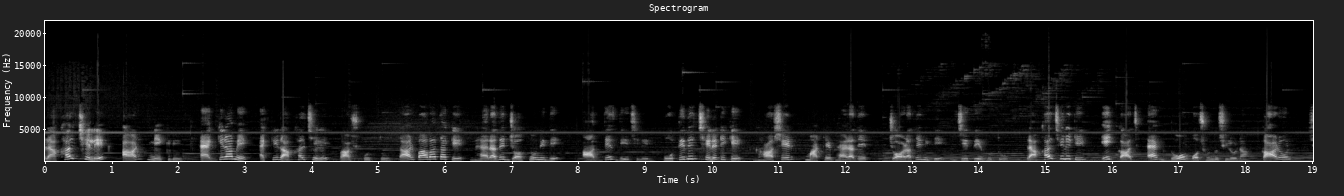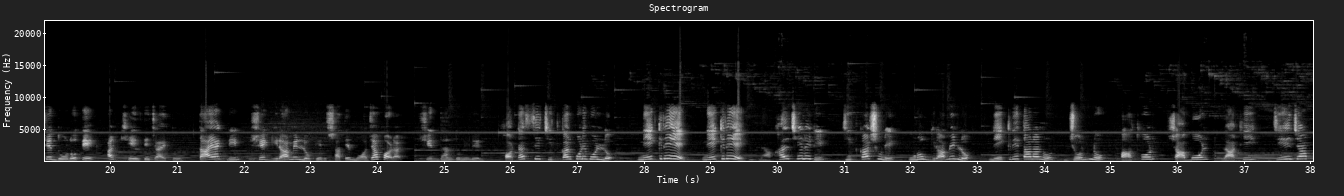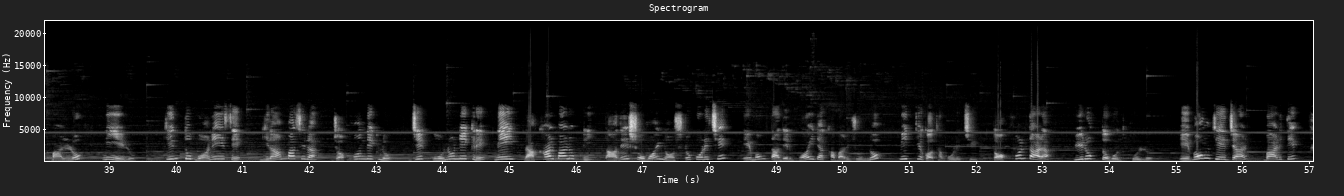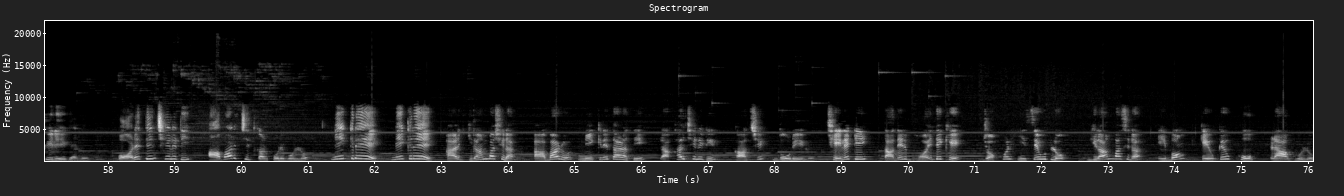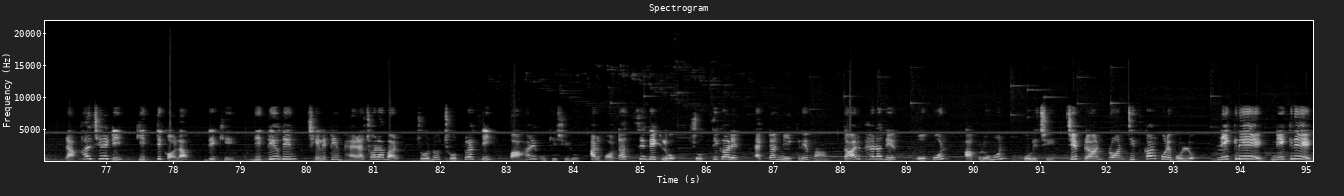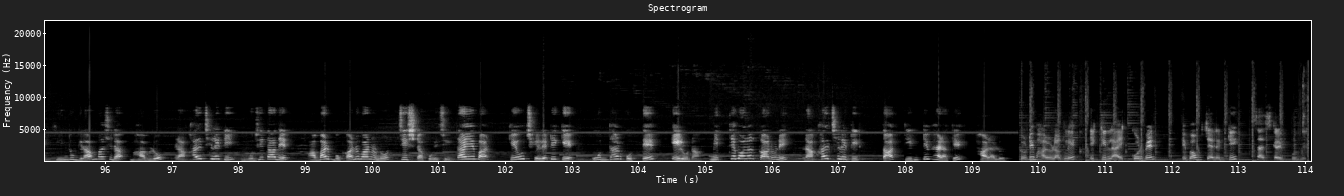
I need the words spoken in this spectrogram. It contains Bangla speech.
রাখাল ছেলে আর নেকড়ে। এক গ্রামে একটি রাখাল ছেলে বাস করত। তার বাবা তাকে ভেড়াদের যত্ন নিতে আদেশ দিয়েছিলেন। প্রতিদিন ছেলেটিকে ঘাসের মাঠে ভেড়াদের চড়াতে নিতে যেতে হতো। রাখাল ছেলেটির এই কাজ একদম পছন্দ ছিল না, কারণ সে দৌড়তে আর খেলতে চাইতো। তাই একদিন সে গ্রামের লোকের সাথে মজা করার সিদ্ধান্ত নিলেন। হঠাৎ সে চিৎকার করে বলল, নেকড়ে নেকড়ে! রাখাল ছেলেটির চিৎকার শুনে পুরো গ্রামের লোক নেকড়ে তাড়ানোর জন্য পাথর, শাবল, লাঠি, যে যা পারল নিয়ে এলো। কিন্তু বনে এসে গ্রামবাসীরা যখন দেখল যে কোনো নেকড়ে নেই, রাখাল বালকটি তাদের সময় নষ্ট করেছে এবং তাদের ভয় দেখাবার জন্য মিথ্যে কথা বলেছে। তখন তারা বিরক্ত বোধ করল এবং যে যার বাড়িতে ফিরে গেল। পরের দিন ছেলেটি আবার চিৎকার করে বলল, নেকড়ে নেকড়ে! আর গ্রামবাসীরা আবারও নেকড়ে তাড়াতে রাখাল ছেলেটির কাছে দৌড়ে এলো। ছেলেটি তাদের ভয় দেখে যখন হেসে উঠল, গ্রামবাসীরা এবং কেউ কেউ খুব রাগ হলো। রাখাল ছেলেটি কীর্তিকলা দেখে। দ্বিতীয় দিন ছেলেটি ভেড়া চড়াবার জন্য ছোট্ট একটি পাহাড়ে উঠেছিল। আর হঠাৎ সে দেখল, সত্যিকারের একটা নেকড়ে বাঘ। তার ভেড়াদের ওপর আক্রমণ করেছে। যে প্রাণপ্রণ চিৎকার করে বলল, নেকড়ে নেকড়ে! কিন্তু গ্রামবাসীরা ভাবলো, রাখাল ছেলেটি বুঝে তাদের আবার বোকানো বানানোর চেষ্টা করেছে। তাই এবার কেউ ছেলেটিকে উদ্ধার করতে এলো না। মিথ্যে বলার কারণে রাখাল ছেলেটির তার তিনটি ভেড়াকে হারালো। ভিডিওটি ভালো লাগলে একটি লাইক করবেন এবং চ্যানেলটি সাবস্ক্রাইব করবেন।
